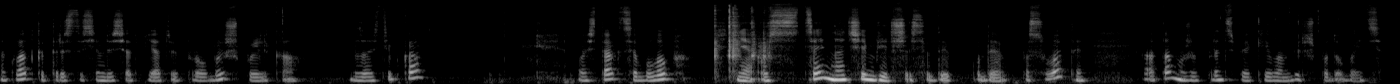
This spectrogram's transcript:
Накладка 375 проби, шпилька, застіпка. Ось так це було б. Ні, ось цей, наче більше сюди буде пасувати, а там уже, в принципі, який вам більш подобається.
